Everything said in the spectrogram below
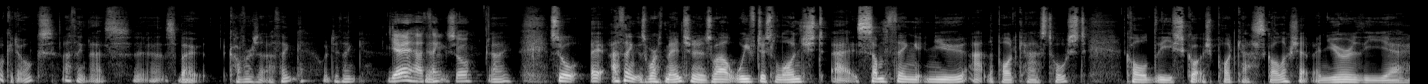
Okay, dogs. I think that's that's about covers it. I think. What do you think? Yeah, I think so. Aye. So uh, I think it's worth mentioning as well. We've just launched uh, something new at the podcast host called the Scottish Podcast Scholarship, and you're the uh,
